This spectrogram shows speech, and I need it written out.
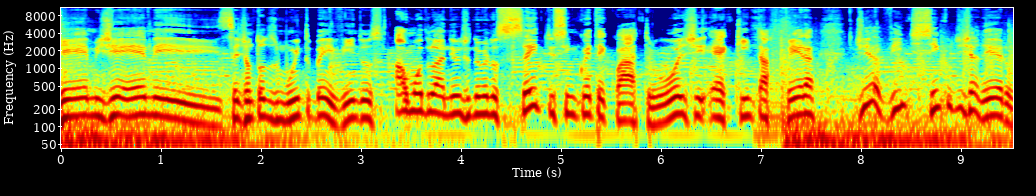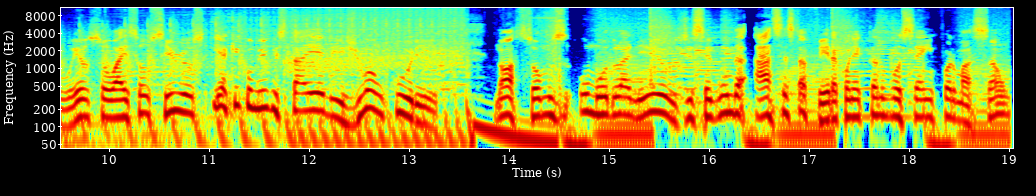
GMGM, sejam todos muito bem-vindos ao Modular News número 154. Hoje é quinta-feira, dia 25 de janeiro. Eu sou I Soul Sirius e aqui comigo está ele, João Cury. Nós somos o Modular News de segunda a sexta-feira, conectando você à informação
